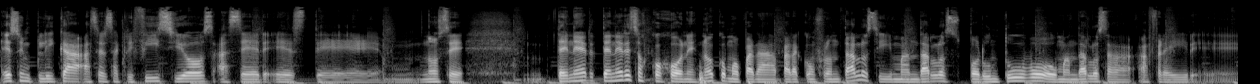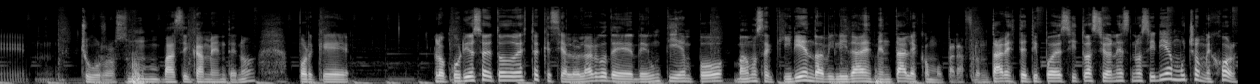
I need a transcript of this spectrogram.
eso implica hacer sacrificios, hacer este, no sé, tener, tener esos cojones, ¿no? Como para, para confrontarlos y mandarlos por un tubo o mandarlos a, freír eh, churros, básicamente, ¿no? Porque lo curioso de todo esto es que si a lo largo de, un tiempo vamos adquiriendo habilidades mentales como para afrontar este tipo de situaciones, nos iría mucho mejor.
